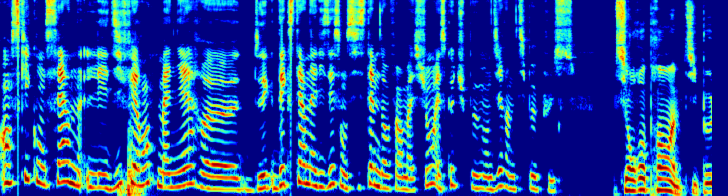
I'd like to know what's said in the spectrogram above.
en ce qui concerne les différentes manières euh, d'externaliser son système d'information, est-ce que tu peux m'en dire un petit peu plus? Si on reprend un petit peu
